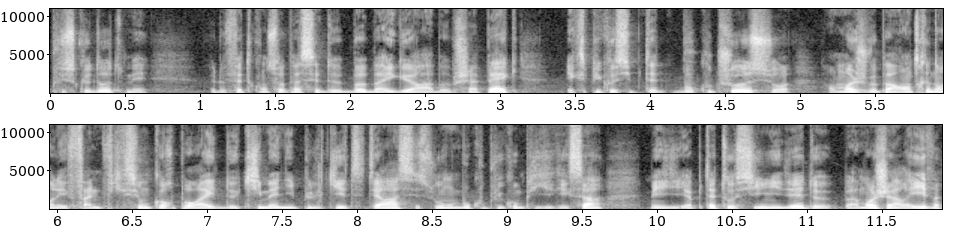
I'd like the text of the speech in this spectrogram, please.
plus que d'autres, mais le fait qu'on soit passé de Bob Iger à Bob Chapek explique aussi peut-être beaucoup de choses sur. Alors moi, je veux pas rentrer dans les fanfictions corporate de qui manipule qui, etc. C'est souvent beaucoup plus compliqué que ça. Mais il y a peut-être aussi une idée de, bah moi j'arrive,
